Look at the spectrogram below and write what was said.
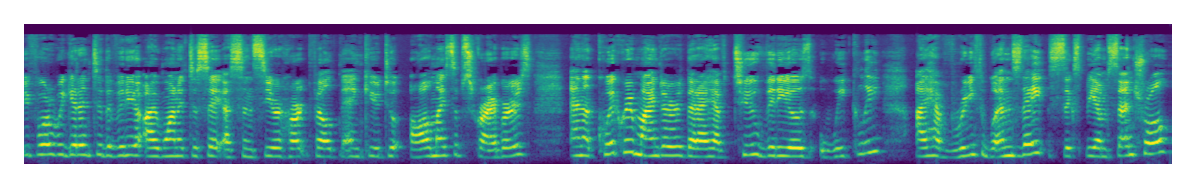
Before we get into the video, I wanted to say a sincere, heartfelt thank you to all my subscribers and a quick reminder that I have two videos weekly. I have Wreath Wednesday, 6 p.m. Central,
